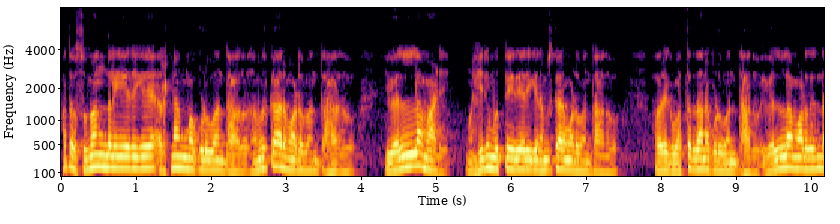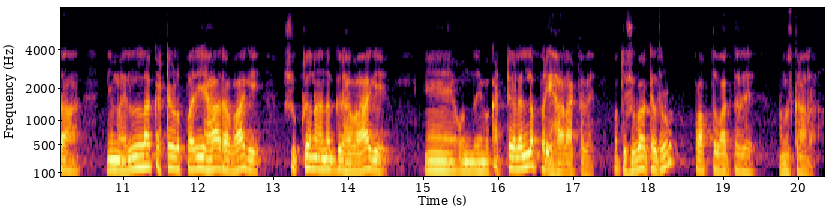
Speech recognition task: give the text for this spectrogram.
ಅಥವಾ ಸುಮಂಗಲಿಯರಿಗೆ ಅರ್ಶನಾಂಗಮ ಕೊಡುವಂತಹದು, ನಮಸ್ಕಾರ ಮಾಡುವಂತಹದು, ಇವೆಲ್ಲ ಮಾಡಿ ಹಿರಿ ಮುತ್ತೈದೆಯರಿಗೆ ನಮಸ್ಕಾರ ಮಾಡುವಂತಹದ್ದು ಅವರಿಗೆ ವಸ್ತ್ರದಾನ ಕೊಡುವಂತಹದ್ದು ಇವೆಲ್ಲ ಮಾಡೋದ್ರಿಂದ ನಿಮ್ಮ ಎಲ್ಲ ಕಷ್ಟಗಳು ಪರಿಹಾರವಾಗಿ, ಶುಕ್ರನ ಅನುಗ್ರಹವಾಗಿ ಒಂದು ನಿಮ್ಮ ಕಷ್ಟಗಳೆಲ್ಲ ಪರಿಹಾರ ಆಗ್ತದೆ. ಮತ್ತು ಶುಭ ಕೆಲಸಗಳು ಪ್ರಾಪ್ತವಾಗ್ತದೆ. ನಮಸ್ಕಾರ.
